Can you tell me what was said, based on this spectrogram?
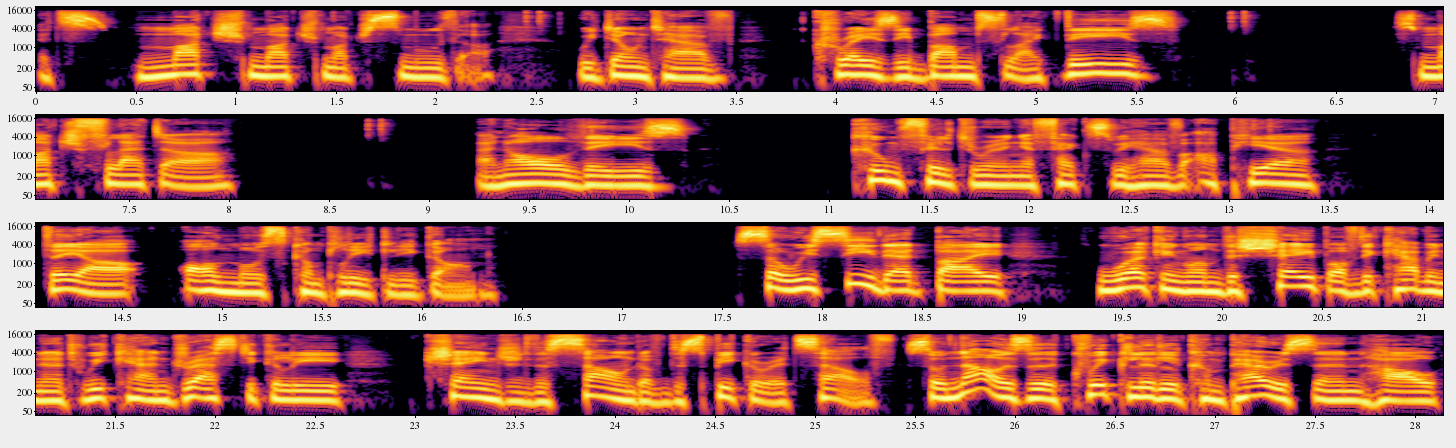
It's much, much, much smoother. We don't have crazy bumps like these. It's much flatter. And all these comb filtering effects we have up here, they are almost completely gone. So we see that by working on the shape of the cabinet, we can drastically change the sound of the speaker itself. So now is a quick little comparison how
